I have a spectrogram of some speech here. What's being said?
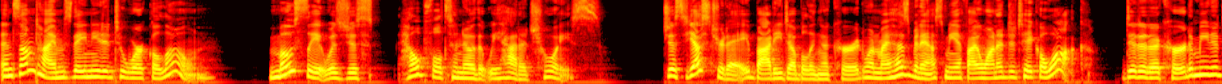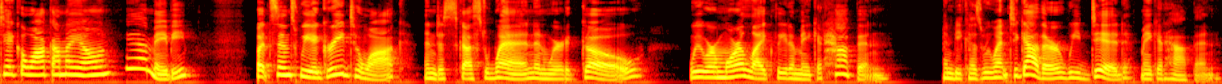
And sometimes they needed to work alone. Mostly it was just helpful to know that we had a choice. Just yesterday, body doubling occurred when my husband asked me if I wanted to take a walk. Did it occur to me to take a walk on my own? Yeah, maybe. But since we agreed to walk and discussed when and where to go, we were more likely to make it happen. And because we went together, we did make it happen.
